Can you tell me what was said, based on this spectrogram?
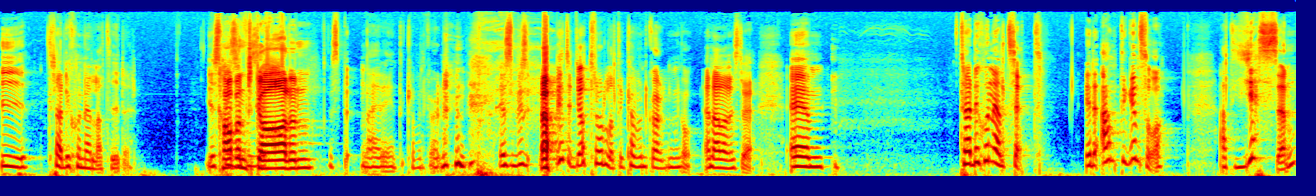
I traditionella tider. Jag Covent Garden. jag spe- Nej, det är inte Covent Garden. Jag speci- vet att jag har trollat i Covent Garden en gång. En annan historia. Ehm, traditionellt sett är det antingen så att gässen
